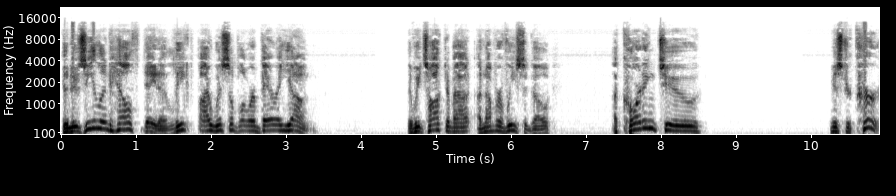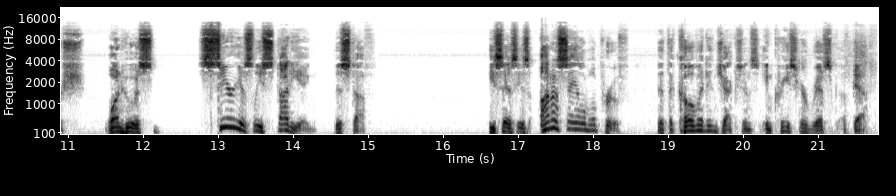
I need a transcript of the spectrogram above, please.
The New Zealand health data leaked by whistleblower Barry Young that we talked about a number of weeks ago, according to Mr. Kirsch, one who is seriously studying this stuff, he says is unassailable proof that the COVID injections increase your risk of death.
